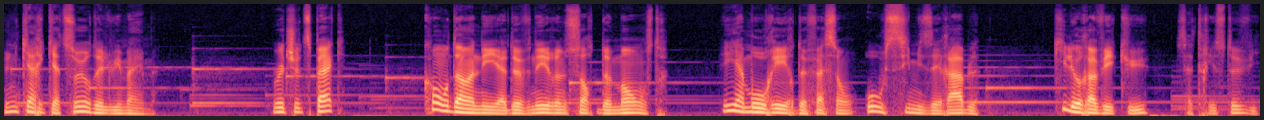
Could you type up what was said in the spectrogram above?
une caricature de lui-même. Richard Speck, condamné à devenir une sorte de monstre et à mourir de façon aussi misérable qu'il aura vécu sa triste vie.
